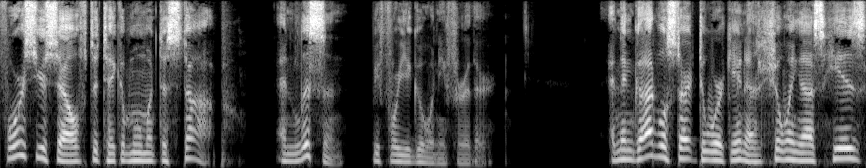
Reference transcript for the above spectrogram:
Force yourself to take a moment to stop and listen before you go any further. And then God will start to work in us, showing us his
